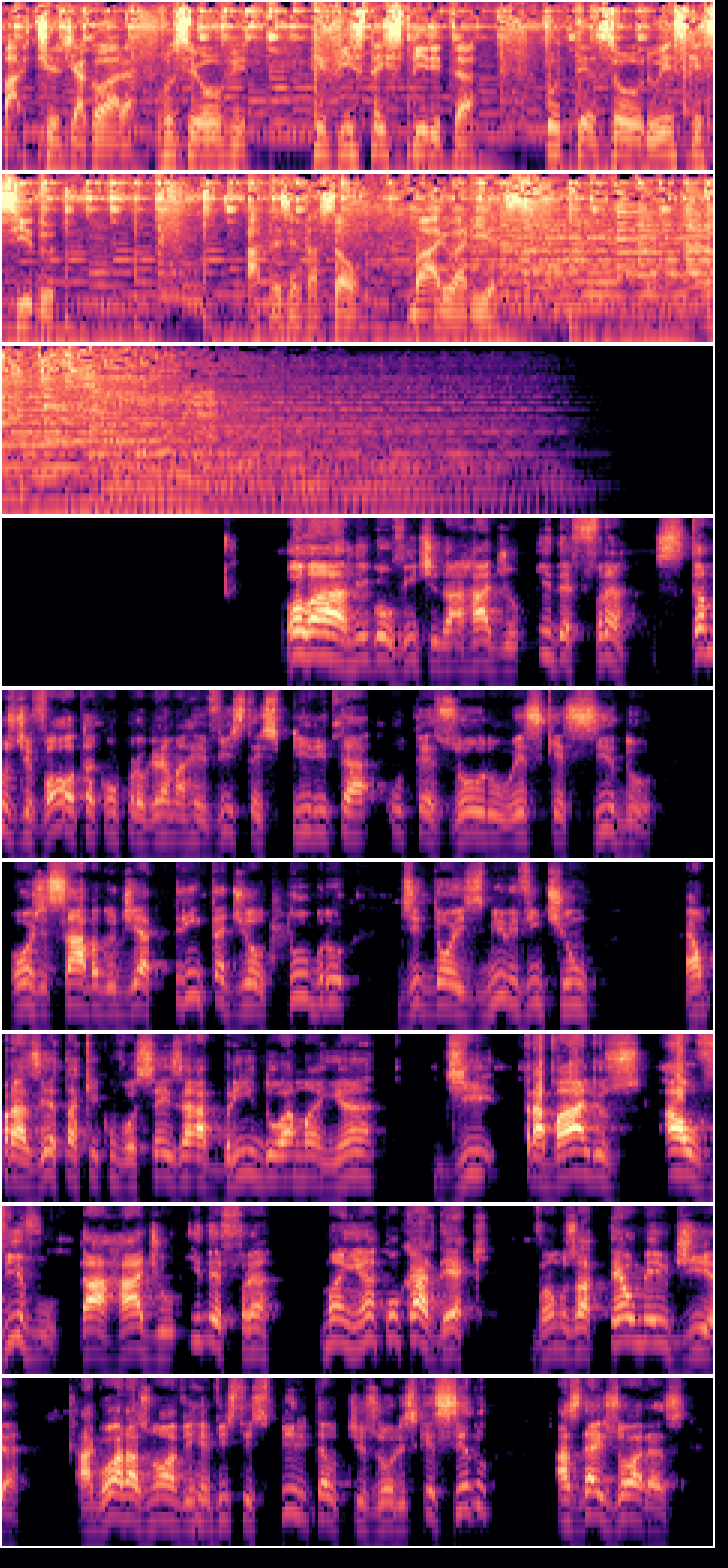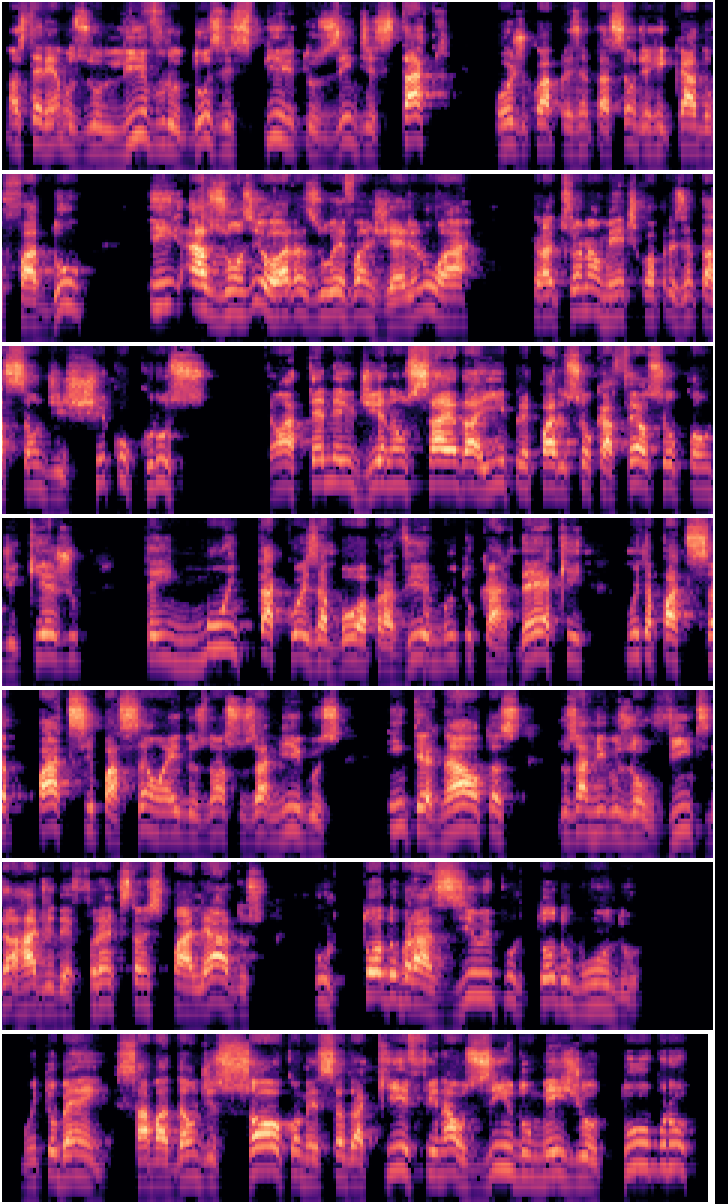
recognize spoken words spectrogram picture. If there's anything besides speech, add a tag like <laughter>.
partir de agora, você ouve Revista Espírita O Tesouro Esquecido. Apresentação: Mário Arias. Olá, amigo ouvinte da Rádio Idefran. Estamos de volta com o programa Revista Espírita O Tesouro Esquecido. Hoje, sábado, dia 30 de outubro de 2021. É um prazer estar aqui com vocês, abrindo amanhã de trabalhos ao vivo da Rádio Idefran. Manhã com Kardec. Vamos até o meio-dia. Agora, às nove, Revista Espírita, O Tesouro Esquecido. Às dez horas, nós teremos o Livro dos Espíritos em Destaque, hoje com a apresentação de Ricardo Fadu. E às onze horas, o Evangelho no Ar, tradicionalmente com a apresentação de Chico Cruz. Então, até meio-dia, não saia daí, prepare o seu café, o seu pão de queijo tem muita coisa boa para vir, muito Kardec, muita participação aí dos nossos amigos internautas, dos amigos ouvintes da Rádio Defran, que estão espalhados por todo o Brasil e por todo o mundo. Muito bem, sabadão de sol começando aqui, finalzinho do mês de outubro.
